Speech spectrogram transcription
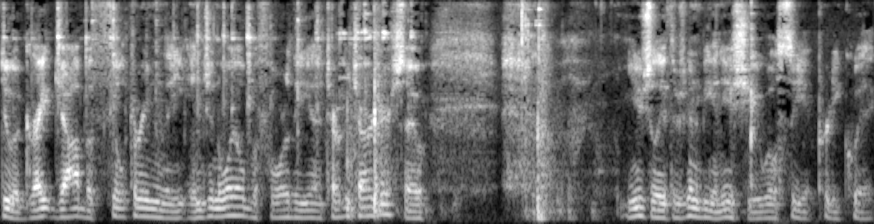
do a great job of filtering the engine oil before the uh, turbocharger. So usually if there's going to be an issue, we'll see it pretty quick.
